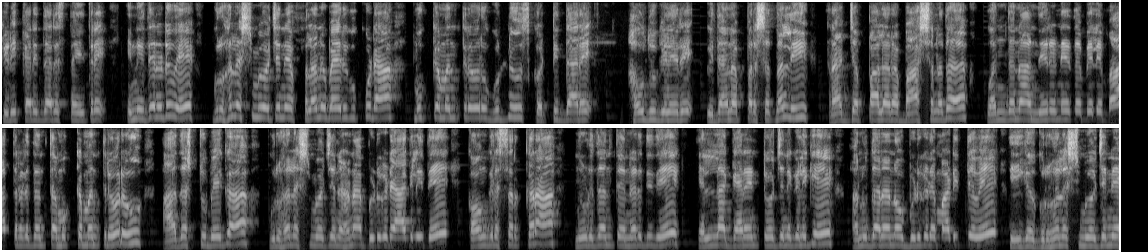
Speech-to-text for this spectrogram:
ಕಿಡಿಕಾರಿದ್ದಾರೆ ಸ್ನೇಹಿತರೆ. ಇನ್ನು ಇದೇ ನಡುವೆ ಗೃಹಲಕ್ಷ್ಮಿ ಯೋಜನೆ ಫಲಾನುಭವಿಗೂ ಕೂಡ ಮುಖ್ಯಮಂತ್ರಿಯವರು ಗುಡ್ ನ್ಯೂಸ್ ಕೊಟ್ಟಿದ್ದಾರೆ. ಹೌದು ಗೆಳೆಯರೆ, ವಿಧಾನ ಪರಿಷತ್ನಲ್ಲಿ ರಾಜ್ಯಪಾಲರ ಭಾಷಣದ ವಂದನಾ ನಿರ್ಣಯದ ಮೇಲೆ ಮಾತನಾಡಿದಂತ ಮುಖ್ಯಮಂತ್ರಿಯವರು, ಆದಷ್ಟು ಬೇಗ ಗೃಹಲಕ್ಷ್ಮಿ ಯೋಜನೆ ಹಣ ಬಿಡುಗಡೆ ಆಗಲಿದೆ, ಕಾಂಗ್ರೆಸ್ ಸರ್ಕಾರ ನುಡಿದಂತೆ ನಡೆದಿದೆ, ಎಲ್ಲ ಗ್ಯಾರಂಟಿ ಯೋಜನೆಗಳಿಗೆ ಅನುದಾನ ನಾವು ಬಿಡುಗಡೆ ಮಾಡಿದ್ದೇವೆ, ಈಗ ಗೃಹಲಕ್ಷ್ಮಿ ಯೋಜನೆ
